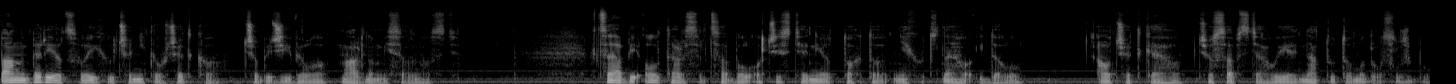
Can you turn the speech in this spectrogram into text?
Pán berie od svojich učeníkov všetko, čo by živilo márnomyselnosť. Chce, aby oltár srdca bol očistený od tohto nechutného idolu a od všetkého, čo sa vzťahuje na túto modlu službu.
